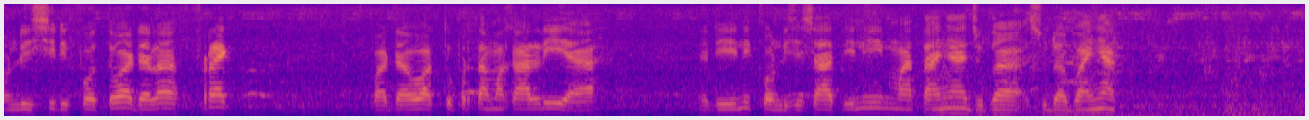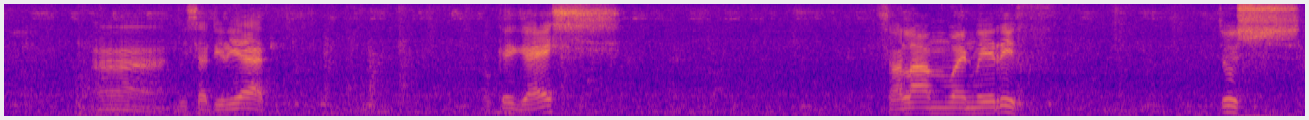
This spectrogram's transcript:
kondisi di foto adalah frek pada waktu pertama kali ya. Jadi ini kondisi saat ini matanya juga sudah banyak. Nah bisa dilihat. Oke guys. Salam wine werif. Cus.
